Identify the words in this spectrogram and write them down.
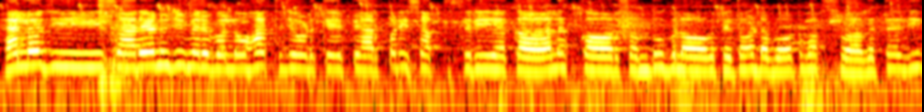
ਹੈਲੋ ਜੀ, ਸਾਰਿਆਂ ਨੂੰ ਜੀ ਮੇਰੇ ਵੱਲੋਂ ਹੱਥ ਜੋੜ ਕੇ ਪਿਆਰ ਭਰੀ ਸਤਿ ਸ੍ਰੀ ਅਕਾਲ। ਕੌਰ ਸੰਧੂ ਬਲੌਗ ਤੇ ਤੁਹਾਡਾ ਬਹੁਤ-ਬਹੁਤ ਸਵਾਗਤ ਹੈ ਜੀ।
